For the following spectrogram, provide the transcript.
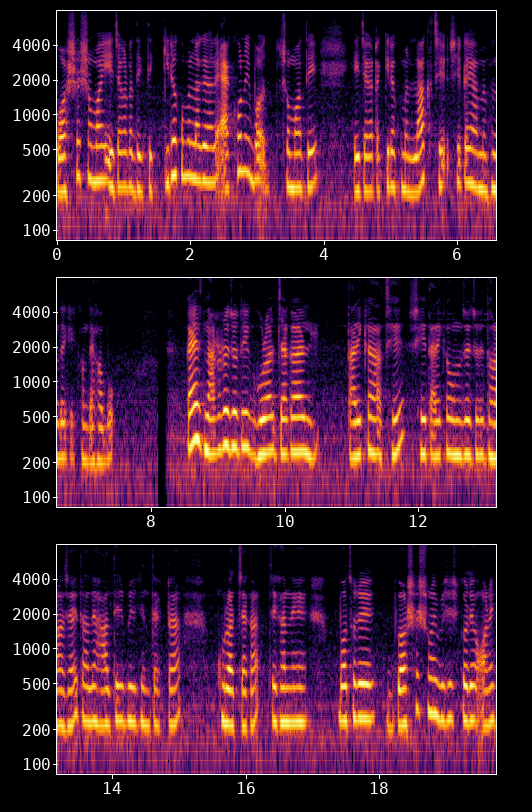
বর্ষার সময় এই জায়গাটা দেখতে কীরকমের লাগে আর এখন এই সময়তে এই জায়গাটা কীরকমের লাগছে সেটাই আমি আপনাদেরকে এখন দেখাবো। গাইজ নাটোরে যদি ঘোরার জায়গার তালিকা আছে, সেই তালিকা অনুযায়ী যদি ধরা যায়, তাহলে হালতির বিল কিন্তু একটা ঘোরার জায়গা, যেখানে বছরে বর্ষার সময় বিশেষ করে অনেক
